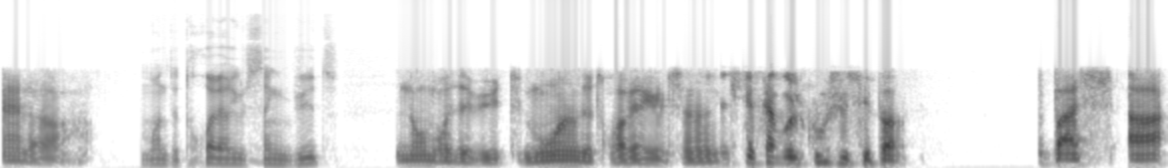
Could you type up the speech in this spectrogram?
Alors. Moins de 3,5 buts. Nombre de buts, moins de 3,5. Est-ce que ça vaut le coup? Je sais pas. On passe à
